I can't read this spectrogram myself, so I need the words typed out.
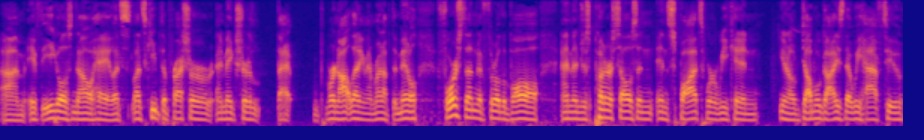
Um, if the Eagles know, hey, let's let's keep the pressure and make sure that we're not letting them run up the middle, force them to throw the ball, and then just put ourselves in in spots where we can, you know, double guys that we have to.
